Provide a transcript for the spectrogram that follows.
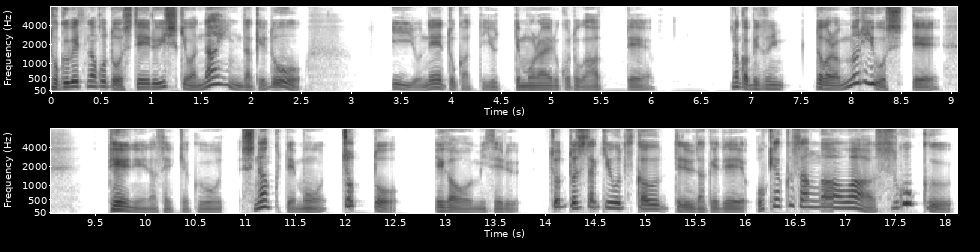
特別なことをしている意識はないんだけど、いいよねとかって言ってもらえることがあって、なんか別に、だから無理をして丁寧な接客をしなくても、ちょっと笑顔を見せるちょっとした気を使うっていうだけで、お客さん側はすごく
